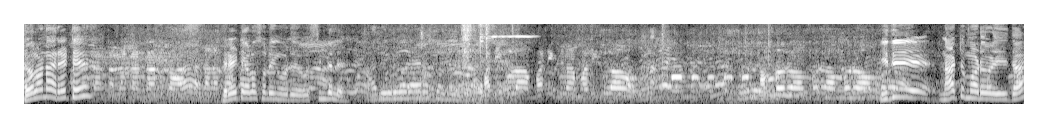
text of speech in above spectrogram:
எவ்வளோண்ணா ரேட்டு ரேட் எவ்வளோ சொல்லுங்க ஒரு சிங்கிள் அது இருபதாயிரம் இது நாட்டு மாடு இதா?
